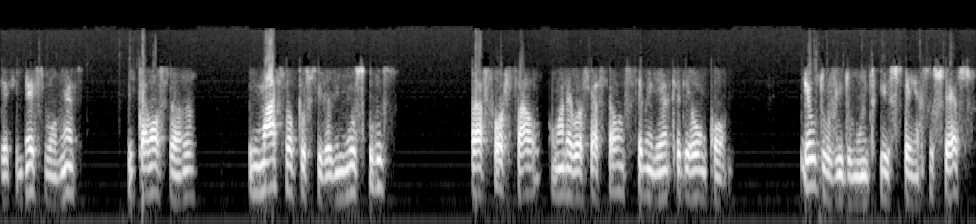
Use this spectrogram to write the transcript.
é que nesse momento ele está mostrando o máximo possível de músculos para forçar uma negociação semelhante à de Hong Kong. Eu duvido muito que isso tenha sucesso,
